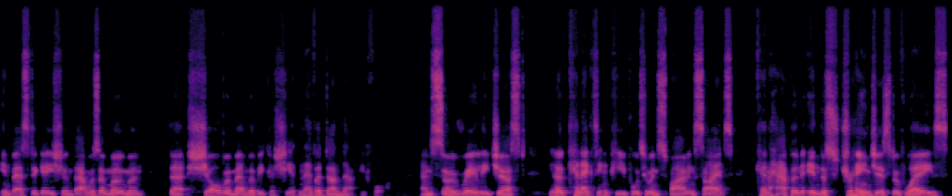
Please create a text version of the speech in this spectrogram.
investigation. That was a moment that she'll remember because she had never done that before. And so, really, just you know, connecting people to inspiring science can happen in the strangest of ways.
